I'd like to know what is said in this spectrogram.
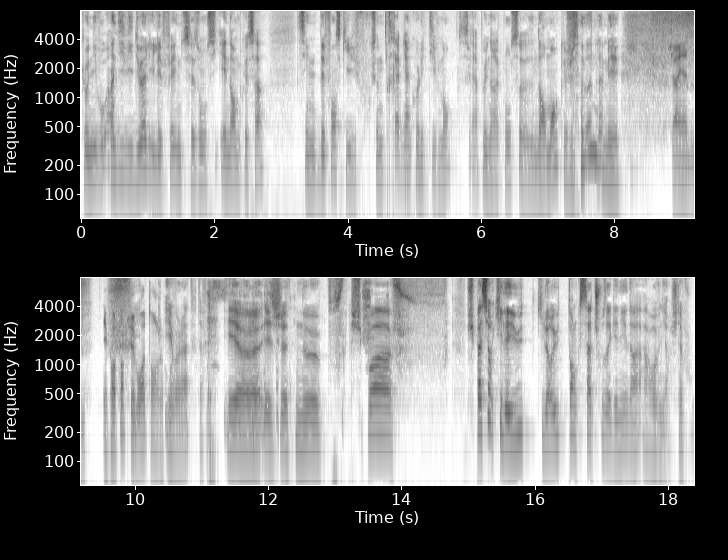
qu'au niveau individuel, il ait fait une saison si énorme que ça. C'est une défense qui fonctionne très bien collectivement. C'est un peu une réponse euh, de Normand que je te donne là, mais J'ai rien dit. Et pourtant, tu es breton, je crois. et voilà, tout à fait. Et, euh, et je ne, je suis pas, je suis pas sûr qu'il ait eu, qu'il aurait eu tant que ça de choses à gagner à, à revenir. Je t'avoue.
